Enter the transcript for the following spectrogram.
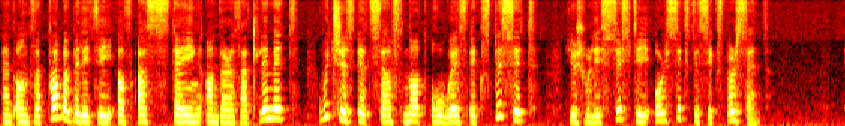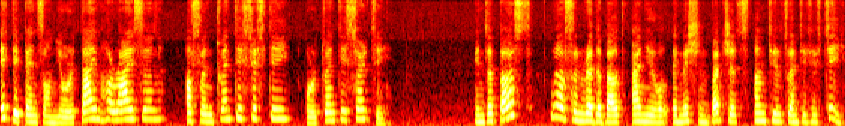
and on the probability of us staying under that limit which is itself not always explicit, usually 50 or 66%. It depends on your time horizon, often 2050 or 2030. In the past, we often read about annual emission budgets until 2050.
